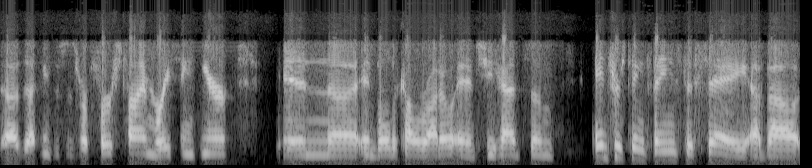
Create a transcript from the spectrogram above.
Uh, I think this is her first time racing here in uh, in Boulder, Colorado, and she had some interesting things to say about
